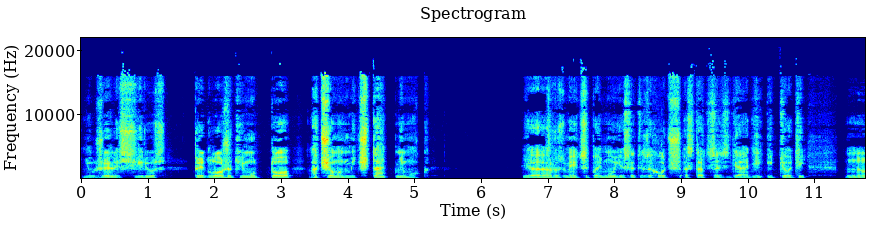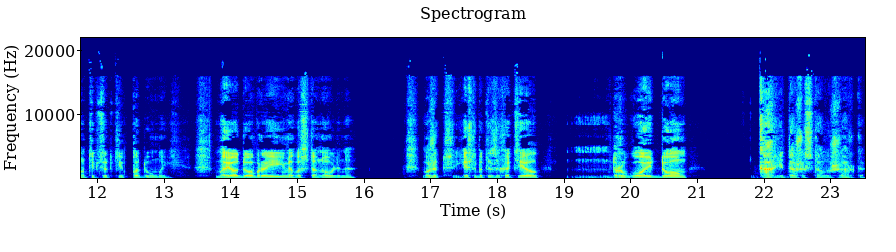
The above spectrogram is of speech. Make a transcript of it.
Неужели Сириус предложит ему то, о чем он мечтать не мог. Я, разумеется, пойму, если ты захочешь остаться с дядей и тетей, но ты все-таки подумай. Мое доброе имя восстановлено. Может, если бы ты захотел другой дом... Гарри даже стало жарко.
